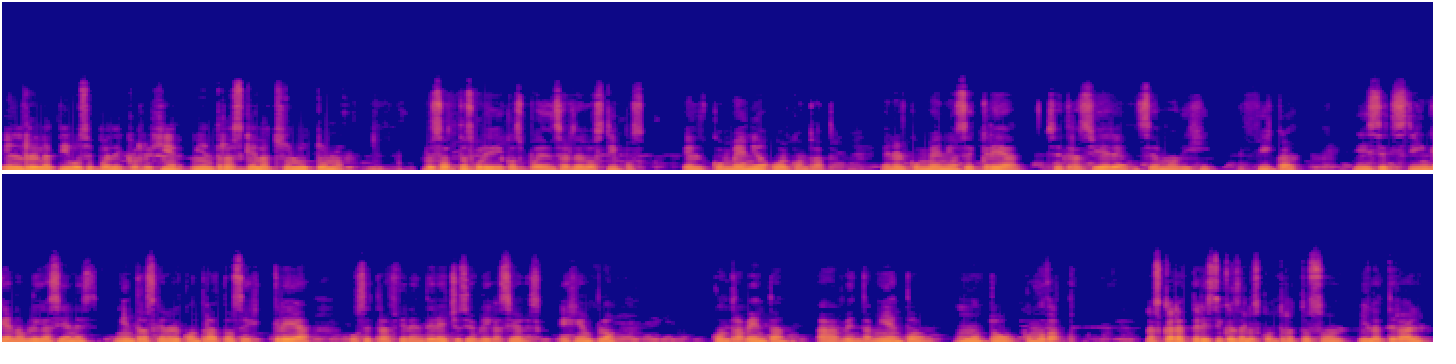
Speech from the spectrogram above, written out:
El relativo se puede corregir, mientras que el absoluto no. Los actos jurídicos pueden ser de dos tipos, el convenio o el contrato. En el convenio se crea, se transfiere, se modifica y se extinguen obligaciones, mientras que en el contrato se crea o se transfieren derechos y obligaciones. Ejemplo, contraventa, arrendamiento, mutuo, comodato. Las características de los contratos son bilateral,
